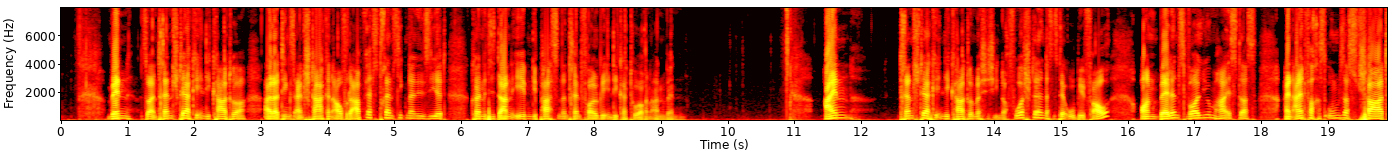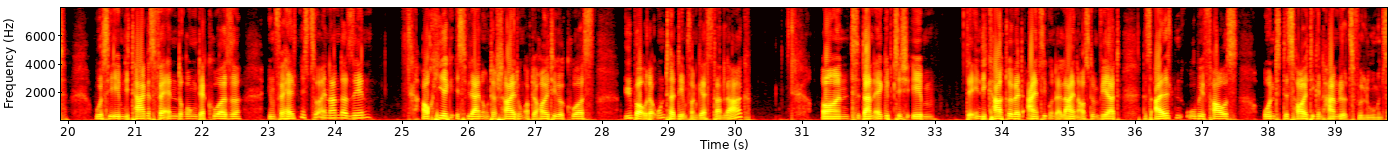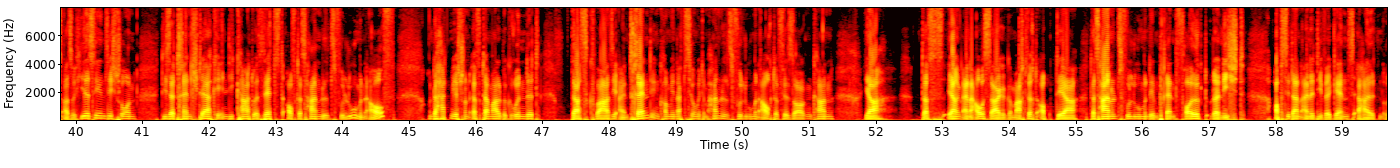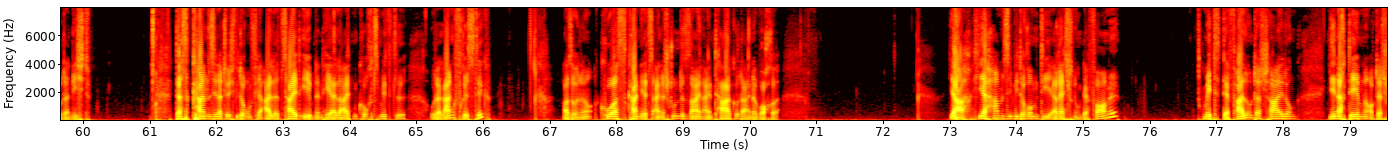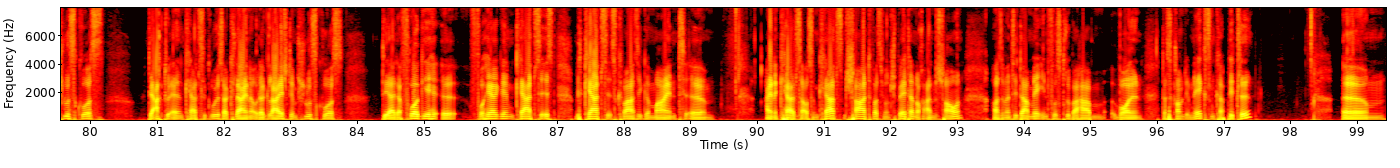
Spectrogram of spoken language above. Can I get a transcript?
Wenn so ein Trendstärkeindikator allerdings einen starken Auf- oder Abwärtstrend signalisiert, können Sie dann eben die passenden Trendfolgeindikatoren anwenden. Ein Trendstärkeindikator möchte ich Ihnen noch vorstellen, das ist der OBV. On Balance Volume heißt das. Ein einfaches Umsatzchart, wo Sie eben die Tagesveränderung der Kurse im Verhältnis zueinander sehen. Auch hier ist wieder eine Unterscheidung, ob der heutige Kurs über oder unter dem von gestern lag. Und dann ergibt sich eben der Indikatorwert einzig und allein aus dem Wert des alten OBVs und des heutigen Handelsvolumens. Also hier sehen Sie schon, dieser Trendstärke-Indikator setzt auf das Handelsvolumen auf. Und da hatten wir schon öfter mal begründet, dass quasi ein Trend in Kombination mit dem Handelsvolumen auch dafür sorgen kann, ja, dass irgendeine Aussage gemacht wird, ob der, das Handelsvolumen dem Trend folgt oder nicht, ob Sie dann eine Divergenz erhalten oder nicht. Das kann sie natürlich wiederum für alle Zeitebenen herleiten, kurz-, mittel- oder langfristig. Also ne, Kurs kann jetzt eine Stunde sein, ein Tag oder eine Woche. Ja, hier haben Sie wiederum die Errechnung der Formel mit der Fallunterscheidung, je nachdem, ne, ob der Schlusskurs der aktuellen Kerze größer, kleiner oder gleich dem Schlusskurs der der äh, vorherigen Kerze ist. Mit Kerze ist quasi gemeint, ähm, eine Kerze aus dem Kerzenchart, was wir uns später noch anschauen. Also wenn Sie da mehr Infos drüber haben wollen, das kommt im nächsten Kapitel. Ähm,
